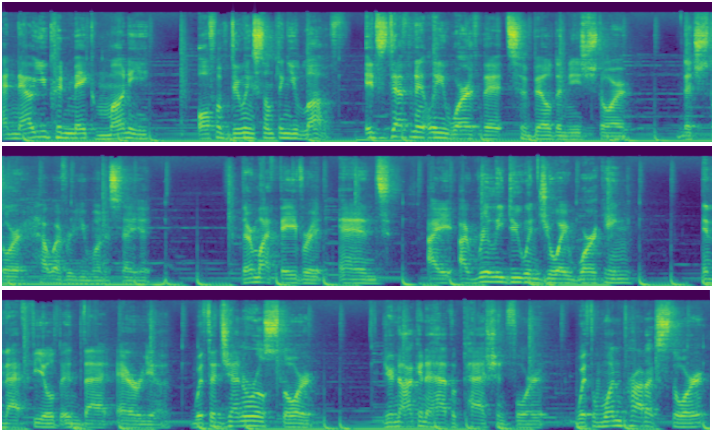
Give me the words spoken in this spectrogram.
and now you can make money off of doing something you love. It's definitely worth it to build a niche store, niche store, however you want to say it. They're my favorite, and I, I really do enjoy working in that field, in that area. With a general store, you're not gonna have a passion for it. With one product store,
